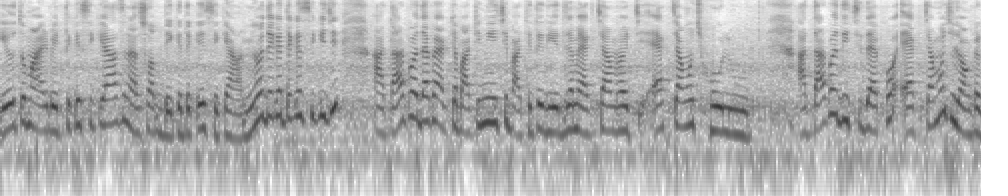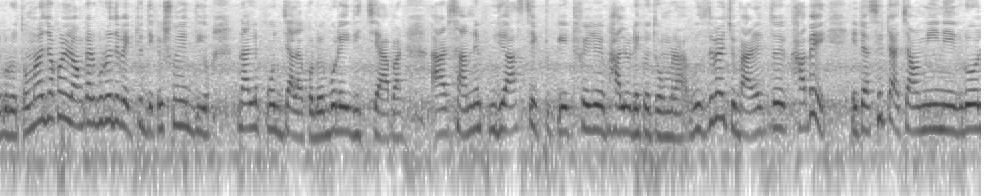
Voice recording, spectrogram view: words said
কেউ তো মায়ের বেগ থেকে শিখে আসে না, সব দেখে দেখে শিখে। আমিও দেখে দেখে শিখেছি। আর তারপর দেখো, একটা বাটি নিয়েছি, বাটিতে দিয়ে দিলাম এক চামচ এক চামচ হলুদ। আর তারপর দিচ্ছি দেখো, এক চামচ লঙ্কার গুঁড়ো। তোমরা যখন লঙ্কার গুঁড়ো দেবে, একটু দেখে শুনে দিও। নাহলে পোঁত জ্বালা করবে, বলেই দিচ্ছি আবার। আর সামনে পুজো আসছে, একটু পেট ফেটে ভালো রেখো তোমরা। বুঝতে পেরেছ? বাড়িতে খাবে, এটা সেটা, chowmein, egg roll,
